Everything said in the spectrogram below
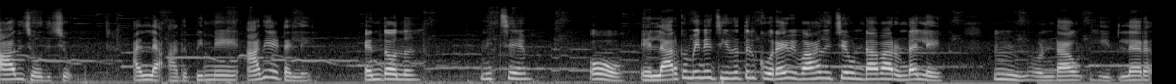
ആദി ചോദിച്ചു. അല്ല അത് പിന്നെ ആദ്യമായിട്ടല്ലേ എന്തോന്ന്? നിശ്ചയം. ഓ എല്ലാവർക്കും പിന്നെ ജീവിതത്തിൽ കുറേ വിവാഹ നിശ്ചയം ഉണ്ടാവാറുണ്ടല്ലേ? ഉണ്ടാവും. ഹിറ്റ്ലർ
